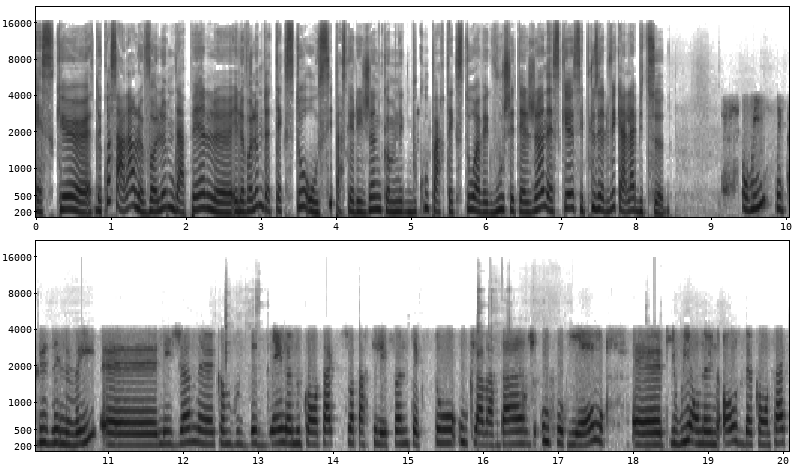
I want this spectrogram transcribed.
est-ce que de quoi ça a l'air le volume d'appels euh, et le volume de textos aussi, parce que les jeunes communiquent beaucoup par texto avec vous chez tel jeune, est-ce que c'est plus élevé qu'à l'habitude? Oui, c'est plus élevé. Euh, les jeunes, euh, comme vous le dites bien, là, nous contactent soit par téléphone, texto ou clavardage ou courriel. Euh, puis oui, on a une hausse de contacts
